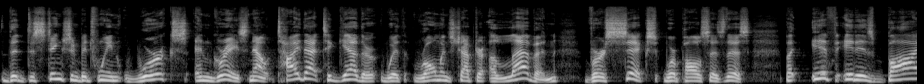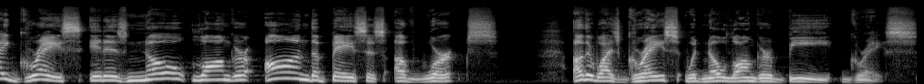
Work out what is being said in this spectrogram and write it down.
the distinction between works and grace. Now, tie that together with Romans chapter 11, verse 6, where Paul says this But if it is by grace, it is no longer on the basis of works. Otherwise, grace would no longer be grace.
